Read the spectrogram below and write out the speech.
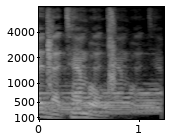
Said that tempo.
